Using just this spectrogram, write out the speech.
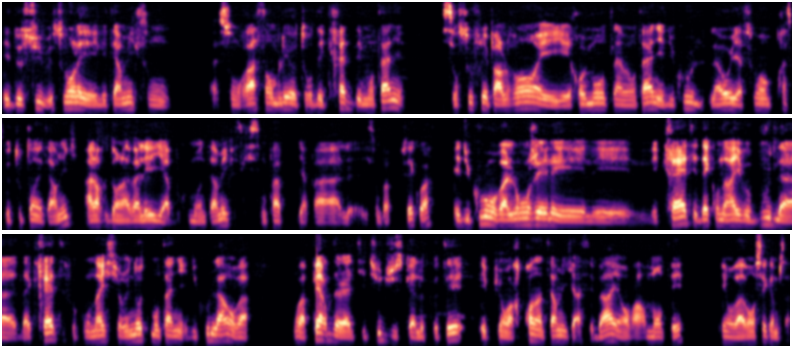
et dessus, souvent, les, les thermiques sont, sont rassemblés autour des crêtes des montagnes, ils sont soufflés par le vent et ils remontent la montagne. Et du coup, là-haut, il y a souvent presque tout le temps des thermiques, alors que dans la vallée, il y a beaucoup moins de thermiques parce qu'ils sont pas, il y a pas, ils sont pas poussés quoi. Et du coup, on va longer les, les, les crêtes et dès qu'on arrive au bout de la, crête, il faut qu'on aille sur une autre montagne. Et du coup, là, on va, on va perdre de l'altitude jusqu'à l'autre côté et puis on va reprendre un thermique assez bas et on va remonter et on va avancer comme ça.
